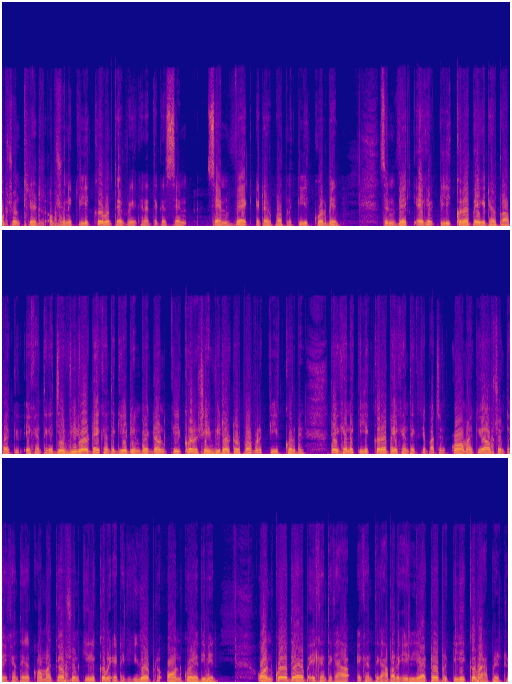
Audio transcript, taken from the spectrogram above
option three dot অপশনে ক্লিক করবেন, তারপর এখানে থেকে সেন্ড সেন্ড ব্যাক এটার উপর আপনি ক্লিক করবেন। সেন ব্যাক এখানে ক্লিক করার পর এটার উপর আবার এখান থেকে যে ভিডিওটা এখান থেকে গেট ব্যাকগ্রাউন্ড ক্লিক করবেন, সেই ভিডিওটার উপর আপনারা ক্লিক করবেন। তো এখানে ক্লিক করার পর এখান থেকে যে পাচ্ছেন ক্রমা কি অপশন তো এখান থেকে ক্রমা কি অপশন ক্লিক করবেন, এটাকে কী করে অন করে দিবেন। অন করে দেওয়ার পর এখান থেকে এখান থেকে আবার এই লেয়ারটার উপর ক্লিক করবেন আপনি একটু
